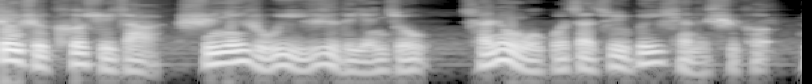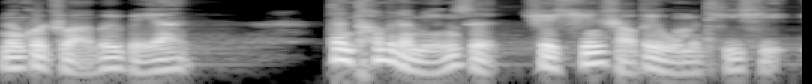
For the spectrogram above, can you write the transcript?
正是科学家十年如一日的研究，才让我国在最危险的时刻能够转危为安。但他们的名字却鲜少被我们提起，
